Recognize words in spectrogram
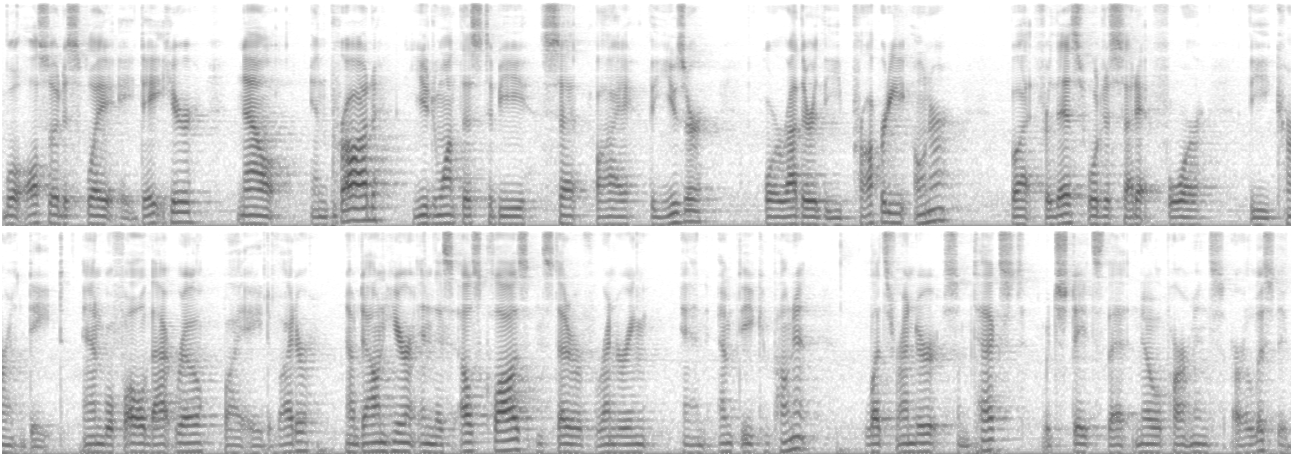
will also display a date here. Now in prod, you'd want this to be set by the user or rather the property owner. But for this, we'll just set it for the current date. And we'll follow that row by a divider. Now down here in this else clause, instead of rendering an empty component, let's render some text which states that no apartments are listed.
